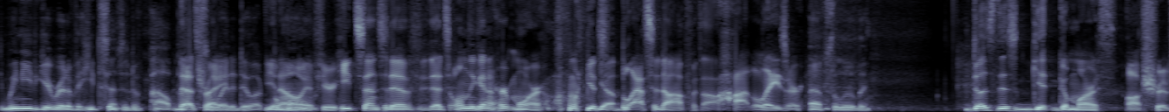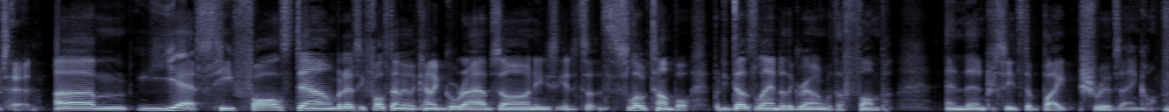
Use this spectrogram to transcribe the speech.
We need to get rid of a heat sensitive palp. That's, the right. way to do it. You know, if you're heat sensitive, that's only going to hurt more when it gets blasted off with a hot laser. Absolutely. Does this get G'maarth off Shriv's head? Um. Yes, he falls down, but as he falls down, he kind of grabs on. He's it's a, it's a slow tumble, but he does land to the ground with a thump, and then proceeds to bite Shriv's ankle.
